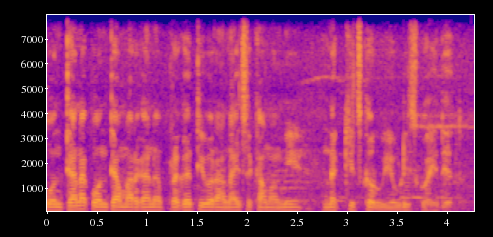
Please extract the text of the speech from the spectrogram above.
कोणत्या ना कोणत्या मार्गानं प्रगतीवर आणायचं काम आम्ही नक्कीच करू एवढीच ग्वाही देतो.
